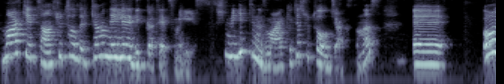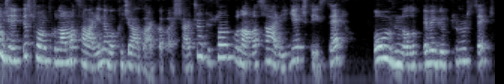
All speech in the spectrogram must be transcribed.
marketten süt alırken nelere dikkat etmeliyiz? Şimdi gittiniz markete süt alacaksınız. Ee, öncelikle son kullanma tarihine bakacağız arkadaşlar. Çünkü son kullanma tarihi geçtiyse o ürünü alıp eve götürürsek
